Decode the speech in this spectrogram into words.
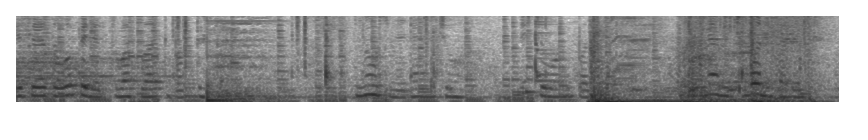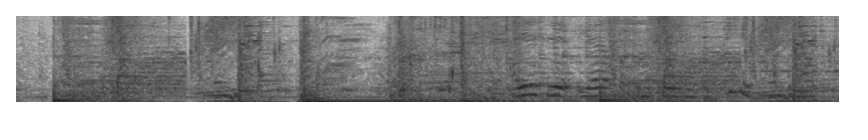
если это выпадет, с вас лайк подписка. Ну, с меня ничего, ничего не падает. С меня ничего не падает. А если я попрошу подписчиков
